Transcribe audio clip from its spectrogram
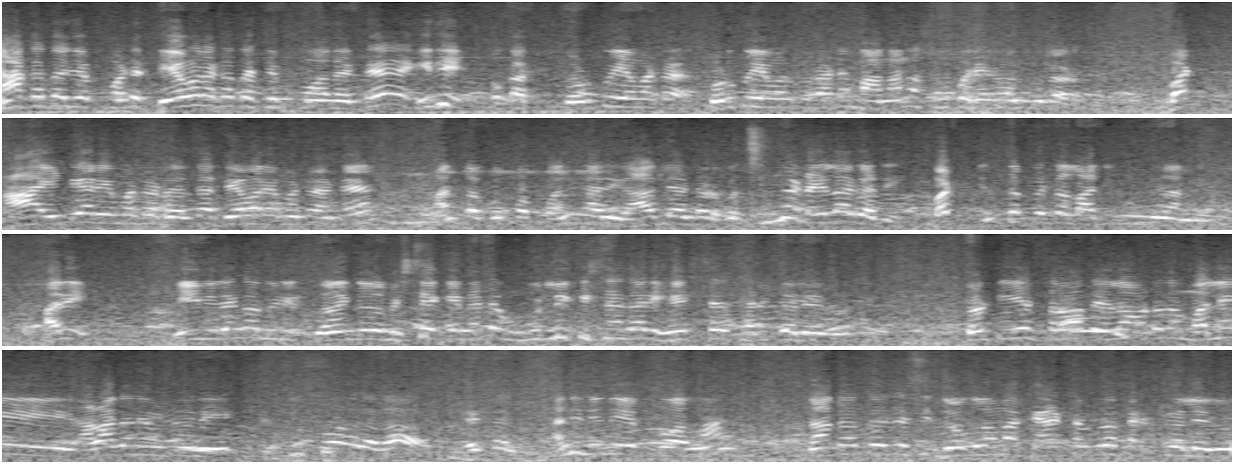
నా కథ చెప్పు అంటే దేవర కథ చెప్పు అంటే ఇది ఒక కొడుకు ఏమంటారు కొడుకు ఏమనుకుంటాడు అంటే మా నాన్న సూపర్ హీరో అనుకుంటాడు. బట్ ఆ ఎన్టీఆర్ ఏమంటాడు వెళ్తా దేవర ఏమంటాడు అంటే అంత గొప్ప పని అది కాదులే అంటాడు. ఒక చిన్న డైలాగ్ అది. బట్ ఎంత పెద్ద లాజిక్ ఉంది దాన్ని. అది ఈ విధంగా మీరు ఇందులో మిస్టేక్ ఏంటంటే మురళీకృష్ణ గారి హెయిర్ స్టైల్ సరిగ్గా లేదు. ట్వంటీ ఇయర్స్ తర్వాత ఎలా ఉంటుందో మళ్ళీ అలాగనే ఉంటుంది. చూసుకోవాలి కదా. హెయిర్ స్టైల్ అని నేనే చెప్పుకోవాలన్నా దాని తర్వాత వచ్చేసి జోగులమ్మ క్యారెక్టర్ కూడా కరెక్ట్గా లేదు.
